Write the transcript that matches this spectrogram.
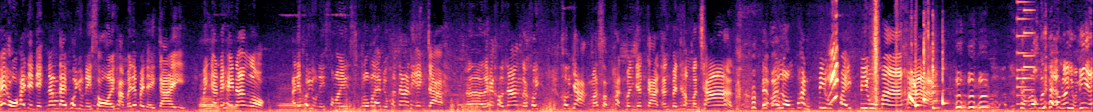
แม่โอให้เด็กๆนั่งได้เพราะอยู่ในซอยค่ะ ไม่ได้ไปไหนไกล ไม่งั้นไม่ให้นั่งหรอก อันนี้เขาอยู่ในซอยโรงแรมอยู่ข้างหน้านี่เองจ้ะเออเลยให้เขานั่งแต่เขาเขาอยากมาสัมผัสบรรยากาศอันเป็นธรรมชาติแบบว่าลมพัดปิวไปปิวมาค่ะถึงโรงแรมแล้วอยู่นี่เอ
